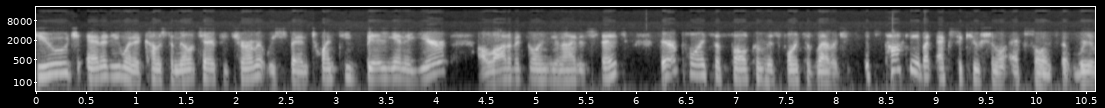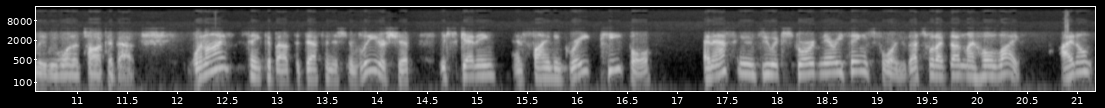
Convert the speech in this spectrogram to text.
huge entity when it comes to military procurement. We spend 20 billion a year, a lot of it going to the United States. There are points of fulcrum, there's points of leverage. It's talking about executional excellence that really we want to talk about. When I think about the definition of leadership, it's getting and finding great people and asking them to do extraordinary things for you. That's what I've done my whole life. I don't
